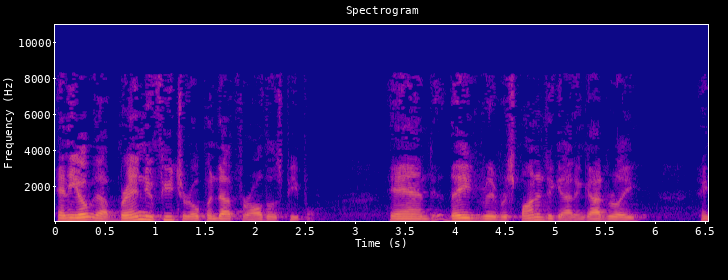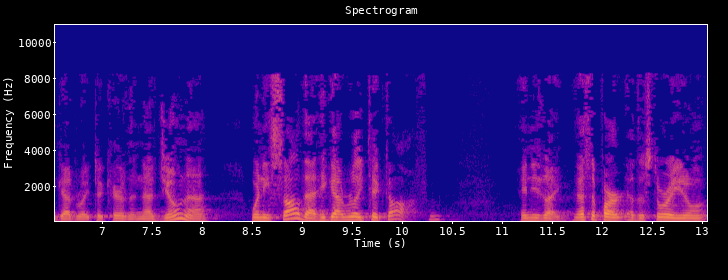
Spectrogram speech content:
And he, a brand new future opened up for all those people. And they really responded to God and God really, and God really took care of them. Now Jonah, when he saw that, he got really ticked off. And he's like, that's the part of the story, you know,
